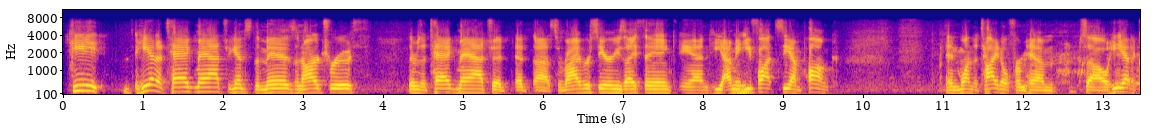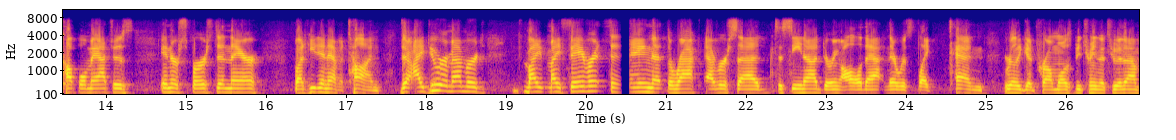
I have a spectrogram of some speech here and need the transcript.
he he had a tag match against the Miz and R Truth. There was a tag match at, at uh, Survivor Series, I think, and he I mean he fought CM Punk and won the title from him. So he had a couple matches interspersed in there, but he didn't have a ton. There, I do remember my my favorite thing that The Rock ever said to Cena during all of that, and there was like ten really good promos between the two of them.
